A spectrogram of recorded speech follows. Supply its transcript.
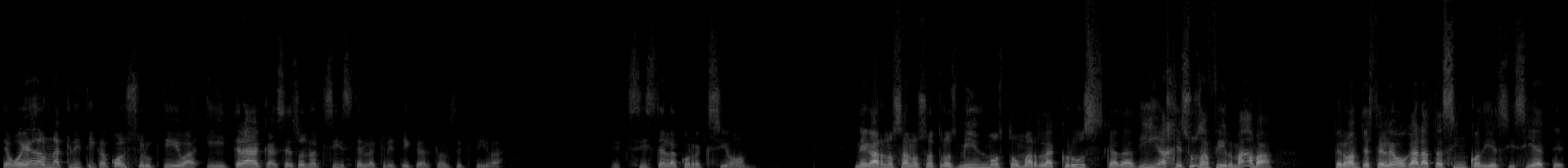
Te voy a dar una crítica constructiva y tracas. Eso no existe, la crítica constructiva. Existe la corrección. Negarnos a nosotros mismos, tomar la cruz cada día. Jesús afirmaba, pero antes te leo Gálatas 5:17,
